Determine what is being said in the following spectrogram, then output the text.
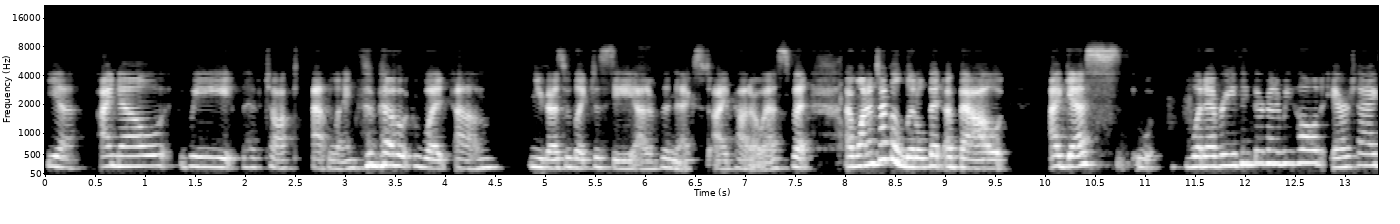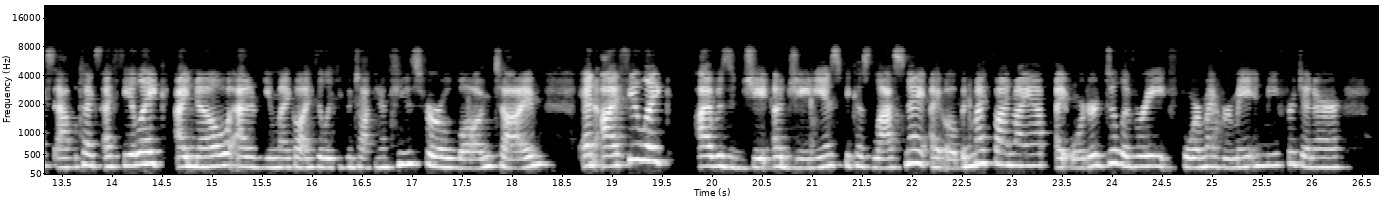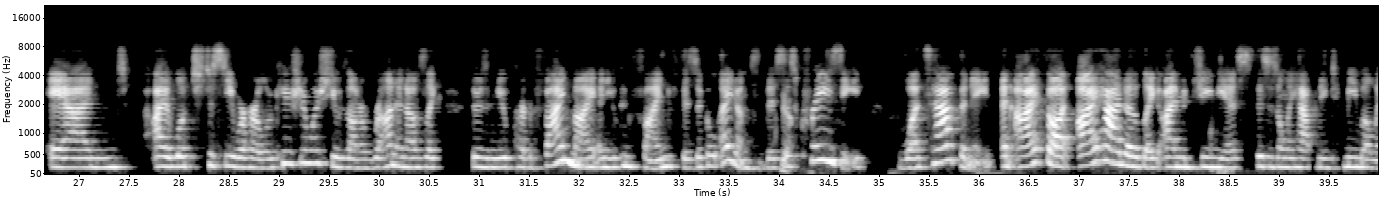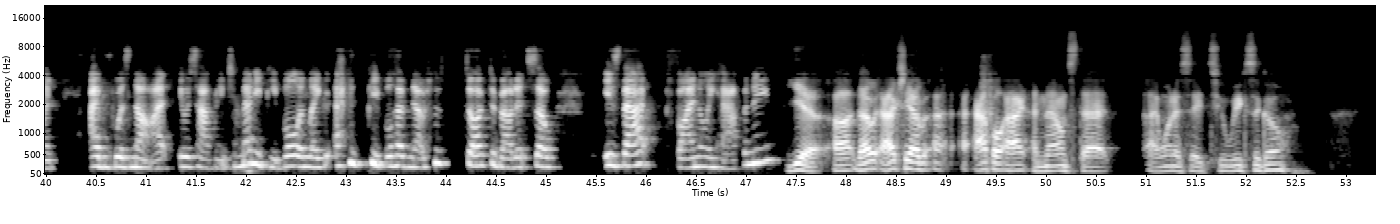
Yeah, I know we have talked at length about what um, you guys would like to see out of the next iPad OS, but I want to talk a little bit about, I guess, whatever you think they're going to be called AirTags, Apple Tags. I feel like I know out of you, Michael, I feel like you've been talking about these for a long time. And I feel like I was a, ge- a genius because last night I opened my Find My app. I ordered delivery for my roommate and me for dinner. And I looked to see where her location was. She was on a run. And I was like, there's a new part of Find My, and you can find physical items. This yeah. is crazy. What's happening? And I thought I had a like, I'm a genius. This is only happening to me moment. I was not. It was happening to many people. And like people have now talked about it. So is that finally happening? Yeah, uh, that actually uh, Apple announced that I want to say two weeks ago.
